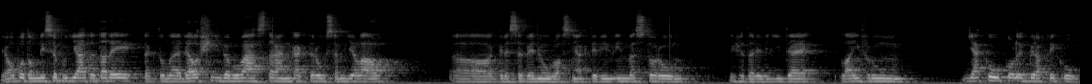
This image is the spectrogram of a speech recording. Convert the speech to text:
Jo, potom, když se podíváte tady, tak tohle je další webová stránka, kterou jsem dělal, kde se věnuju vlastně aktivním investorům. Takže tady vidíte Lightroom, jakoukoliv grafiku,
